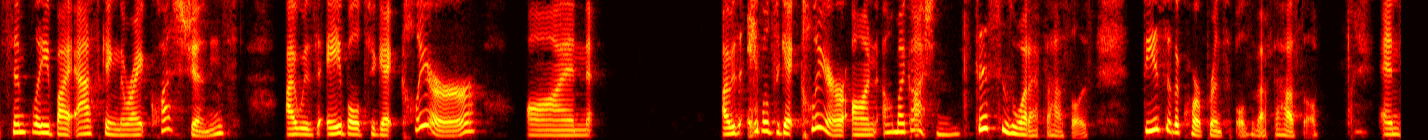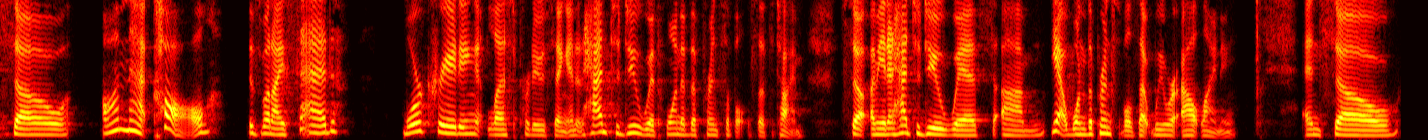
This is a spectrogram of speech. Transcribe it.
simply by asking the right questions, I was able to get clearer on I was able to get clear on, oh my gosh, this is what F the Hustle is. These are the core principles of F the Hustle. And so on that call is when I said, more creating, less producing. And it had to do with one of the principles at the time. So, I mean, it had to do with, um, yeah, one of the principles that we were outlining. And so,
